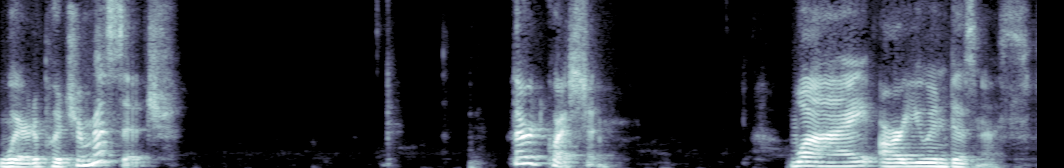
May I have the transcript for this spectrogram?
where to put your message. Third question Why are you in business?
